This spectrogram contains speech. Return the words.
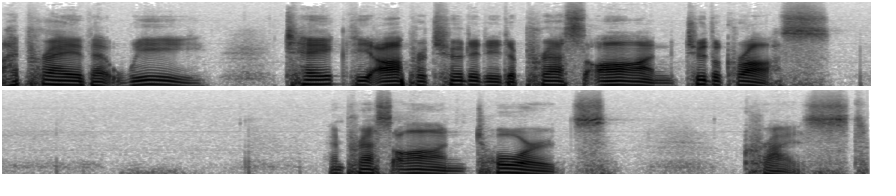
I pray that we take the opportunity to press on to the cross and press on towards Christ.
